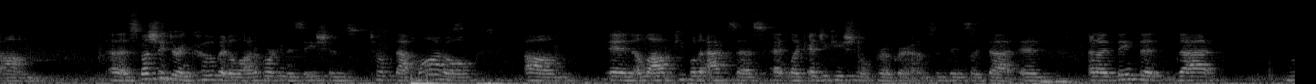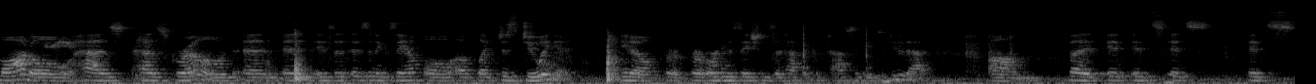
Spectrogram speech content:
um, uh, especially during COVID, a lot of organizations took that model um, and allowed people to access at, like educational programs and things like that. And and I think that that model has has grown and and is a, is an example of like just doing it, you know, for for organizations that have the capacity to do that. Um, but it, it's it's it's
